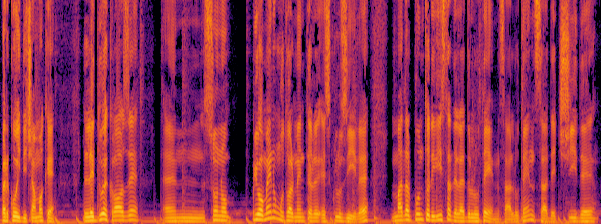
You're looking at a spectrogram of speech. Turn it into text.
Per cui diciamo che le due cose ehm, sono più o meno mutualmente esclusive, ma dal punto di vista dell'utenza, l'utenza decide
